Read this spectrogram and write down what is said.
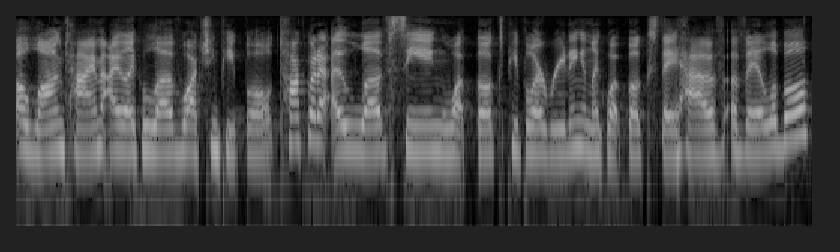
a, long time. I like love watching people talk about it. I love seeing what books people are reading and like what books they have available.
